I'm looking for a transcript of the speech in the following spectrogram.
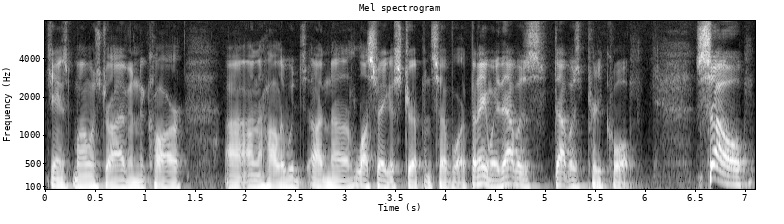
James Bond was driving the car uh, on the Hollywood, on the Las Vegas Strip, and so forth. But anyway, that was that was pretty cool. So,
